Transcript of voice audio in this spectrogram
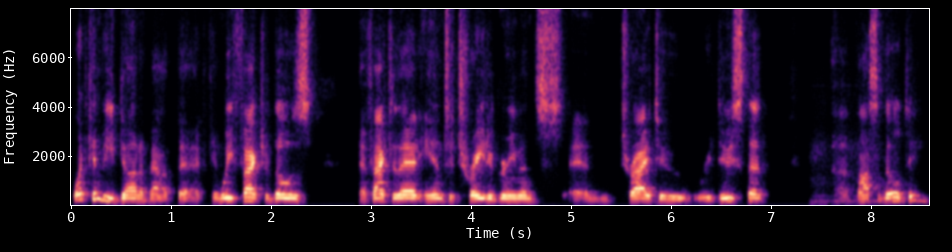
What can be done about that? Can we factor those, factor that into trade agreements and try to reduce that uh, possibility?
